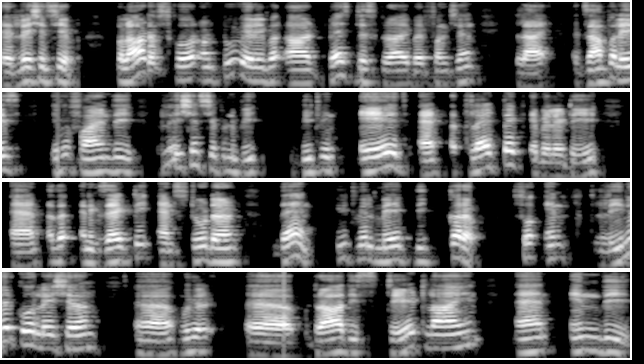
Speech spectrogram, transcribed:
relationship. Plot of score on two variables are best described by function like example is if you find the relationship be, between age and athletic ability and other anxiety and student then it will make the curve so in linear correlation, uh, we will uh, draw the straight line and in the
